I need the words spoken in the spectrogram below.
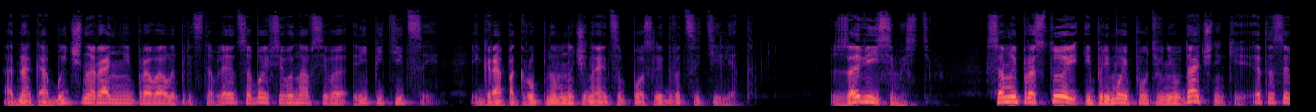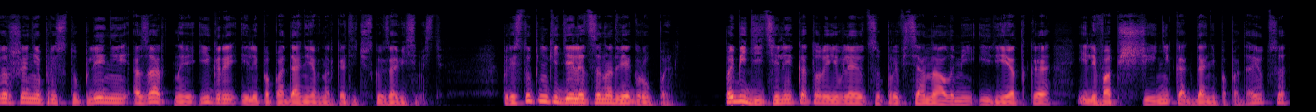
Однако обычно ранние провалы представляют собой всего-навсего репетиции. Игра по-крупному начинается после 20 лет. Зависимость. Самый простой и прямой путь в неудачники – это совершение преступлений, азартные игры или попадание в наркотическую зависимость. Преступники делятся на две группы. Победители, которые являются профессионалами и редко или вообще никогда не попадаются,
